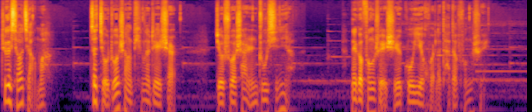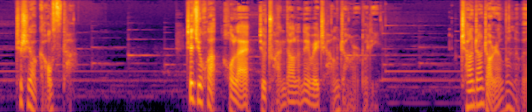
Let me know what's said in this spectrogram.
这个小蒋嘛，在酒桌上听了这事儿，就说杀人诛心呀。那个风水师故意毁了他的风水，这是要搞死他。这句话后来就传到了那位厂长耳朵里。厂长找人问了问，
